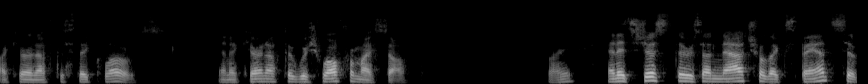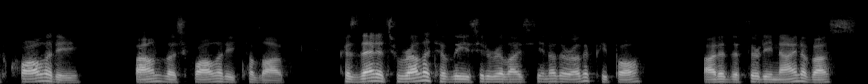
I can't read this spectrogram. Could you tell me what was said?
I care enough to stay close. And I care enough to wish well for myself. Right? And it's just there's a natural expansive quality, boundless quality to love. Because then it's relatively easy to realize, you know, there are other people out of the 39 of us,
